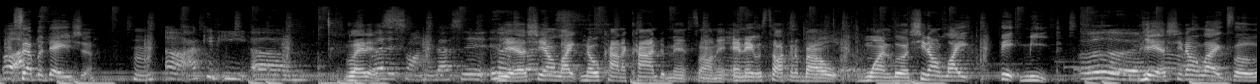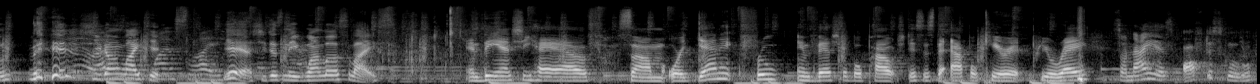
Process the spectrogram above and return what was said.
Well, Except I, Dejah. uh, I can eat um, Lettuce. lettuce on it. That's it. Yeah, she don't like no kind of condiments on it. And they was talking about one little. She don't like thick meat. Ugh. Yeah, she don't like so. she don't like it. One slice. Yeah, she just need one little slice. And then she have some organic fruit and vegetable pouch. This is the apple carrot puree. So Niyah is off to school,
